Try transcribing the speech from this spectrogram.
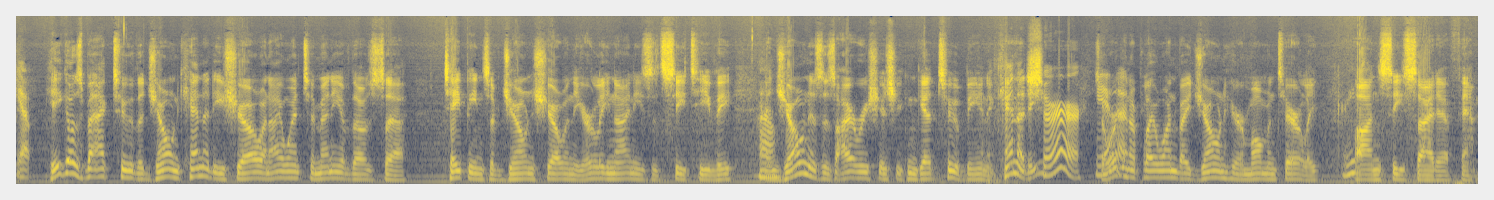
Yep. He goes back to the Joan Kennedy show, and I went to many of those uh, tapings of Joan's show in the early 90s at CTV. Wow. And Joan is as Irish as you can get, too, being a Kennedy. Sure, So we're going to play one by Joan here momentarily Great. on Seaside FM.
